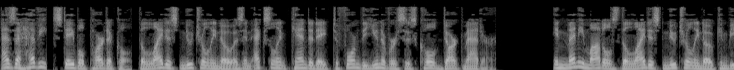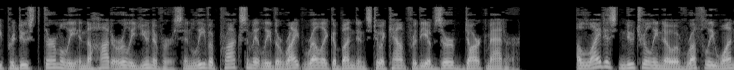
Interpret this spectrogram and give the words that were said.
As a heavy, stable particle, the lightest neutralino is an excellent candidate to form the universe's cold dark matter. In many models the lightest neutralino can be produced thermally in the hot early universe and leave approximately the right relic abundance to account for the observed dark matter. A lightest neutralino of roughly 10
